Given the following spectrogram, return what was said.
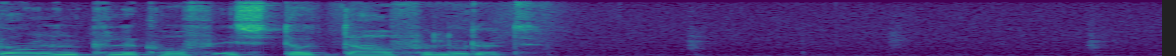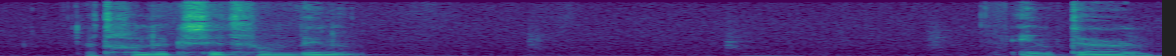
koninklijk hof is totaal verloederd. Het geluk zit van binnen. Intern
